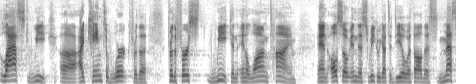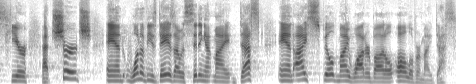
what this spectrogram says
last week, uh, I came to work for the, for the first week in, in a long time. And also in this week, we got to deal with all this mess here at church. And one of these days, I was sitting at my desk and I spilled my water bottle all over my desk.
